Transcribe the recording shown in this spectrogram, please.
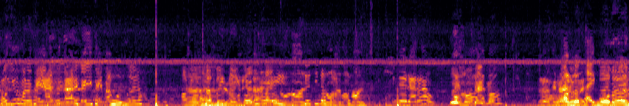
Không như hồi là thầy ảnh đã đây thầy bảo mượn ngươi đó. Hồi là này ngủ thấy chứ chứ đâu phải. Ngươi đã đâu? Còn lúc thầy ngươi đây.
